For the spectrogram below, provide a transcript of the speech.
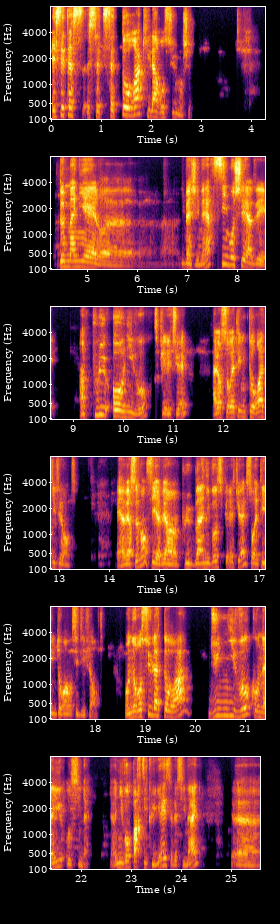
et c'était cette, Torah qu'il a reçue, Moshe. De manière euh, imaginaire, si Moshe avait un plus haut niveau spirituel, alors ça aurait été une Torah différente. Et inversement, s'il y avait un plus bas niveau spirituel, ça aurait été une Torah aussi différente. On a reçu la Torah du niveau qu'on a eu au Sinaï. Un niveau particulier, c'est le Sinaï, euh,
